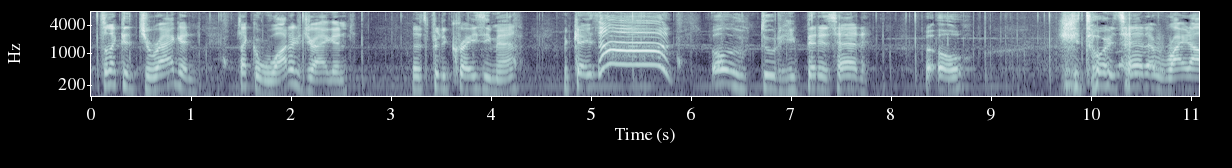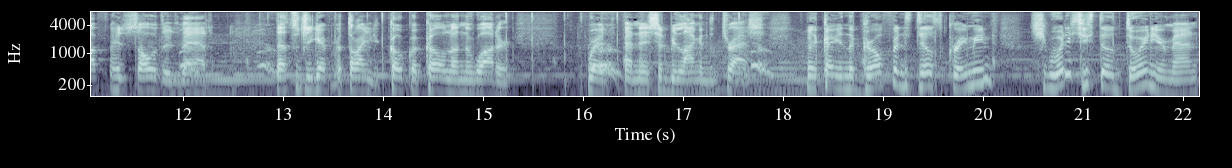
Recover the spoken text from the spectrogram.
It's like a dragon. It's like a water dragon. That's pretty crazy, man. Okay. Ah! Oh, dude, he bit his head. Uh-oh. He tore his head right off his shoulders, man. That's what you get for throwing your Coca-Cola in the water. And it should be lying in the trash. Okay, and the girlfriend's still screaming? She, what is she still doing here, man?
